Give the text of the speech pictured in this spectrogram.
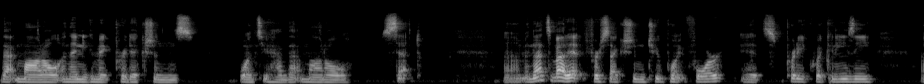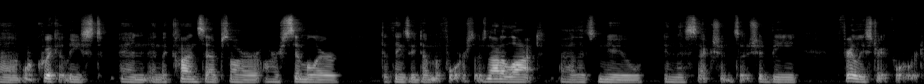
that model and then you can make predictions once you have that model set. Um, and that's about it for section 2.4. It's pretty quick and easy, um, or quick at least, and, and the concepts are, are similar to things we've done before. So there's not a lot uh, that's new in this section, so it should be fairly straightforward.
